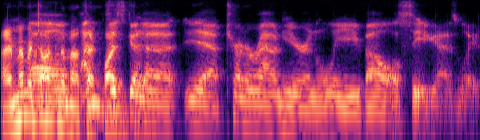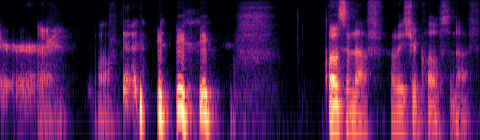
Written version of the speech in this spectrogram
I remember talking Um, about that quite I'm quite just a bit. gonna yeah turn around here and leave. I'll see you guys later. Well, close enough. At least you're close enough.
